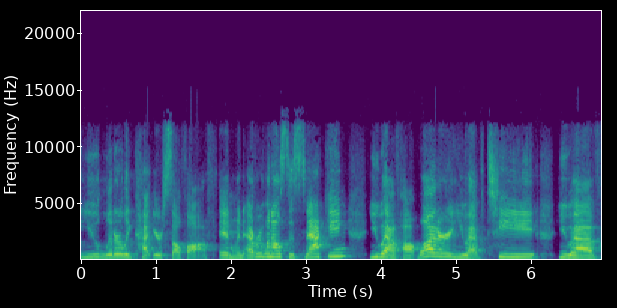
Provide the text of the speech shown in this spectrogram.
you literally cut yourself off, and when everyone else is snacking, you have hot water, you have tea, you have.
